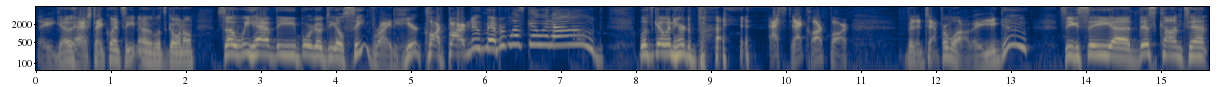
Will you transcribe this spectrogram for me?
There you go. Hashtag Quincy. You know what's going on. So we have the Bourgault DLC right here. Clark Bar, new member. What's going on? Let's go in here to buy it. Hashtag Clark Bar. Been in chat for a while. There you go. So you can see uh, this content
